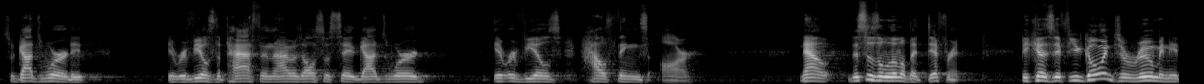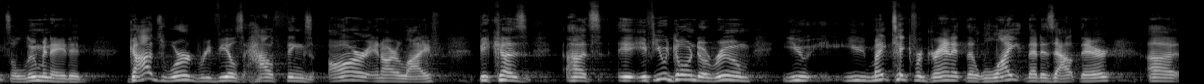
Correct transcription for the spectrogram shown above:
So God's Word, it it reveals the path, and I would also say God's word, it reveals how things are. Now, this is a little bit different because if you go into a room and it's illuminated, God's word reveals how things are in our life because uh, if you would go into a room, you, you might take for granted the light that is out there uh,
